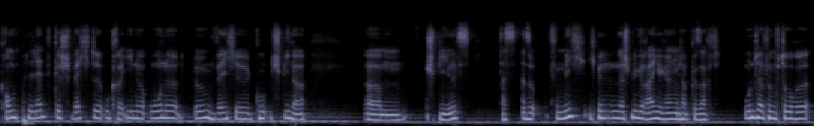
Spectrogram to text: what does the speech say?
komplett geschwächte Ukraine ohne irgendwelche guten Spieler ähm, spielst das, also für mich, ich bin in das Spiel reingegangen und habe gesagt, unter fünf Tore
